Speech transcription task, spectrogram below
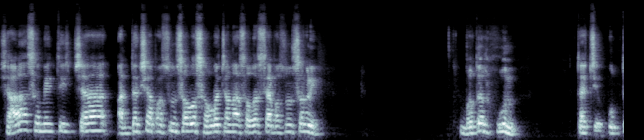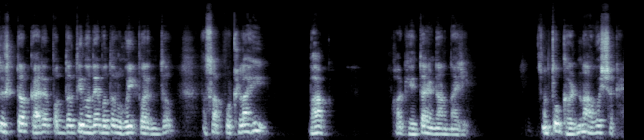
शाळा समितीच्या अध्यक्षापासून सर्व संरचना सदस्यापासून सगळी बदल होऊन त्याची उद्दिष्ट कार्यपद्धतीमध्ये बदल होईपर्यंत असा कुठलाही भाग हा घेता येणार नाही. आणि तो घडणं आवश्यक आहे.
